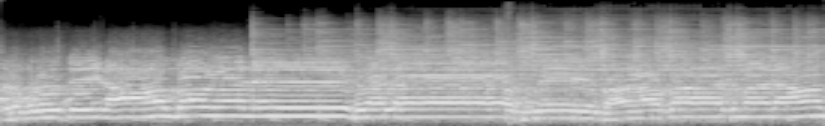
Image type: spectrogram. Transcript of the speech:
પ્રકૃતિ નામ ભવને સ્વલક્ષ્મી ભાવાત્મનામ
